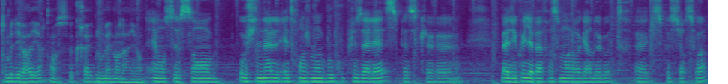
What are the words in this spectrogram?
tomber des barrières qu'on se crée nous-mêmes en arrivant. Et on se sent au final étrangement beaucoup plus à l'aise parce que bah, du coup il n'y a pas forcément le regard de l'autre euh, qui se pose sur soi.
